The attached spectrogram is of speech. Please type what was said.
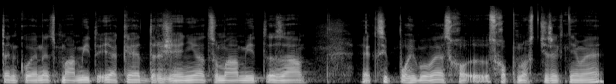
ten kojenec má mít jaké držení a co má mít za jaksi pohybové schopnosti, řekněme,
